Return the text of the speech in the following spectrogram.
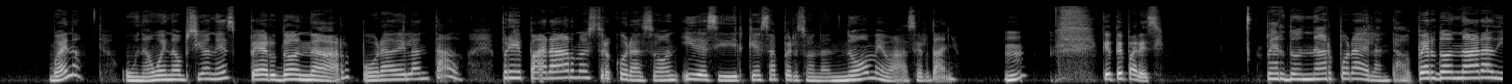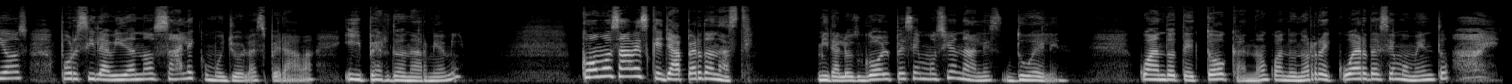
Bueno, una buena opción es perdonar por adelantado, preparar nuestro corazón y decidir que esa persona no me va a hacer daño. ¿Mm? ¿Qué te parece? Perdonar por adelantado, perdonar a Dios por si la vida no sale como yo la esperaba y perdonarme a mí. ¿Cómo sabes que ya perdonaste? Mira, los golpes emocionales duelen, cuando te tocan, ¿no? Cuando uno recuerda ese momento,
